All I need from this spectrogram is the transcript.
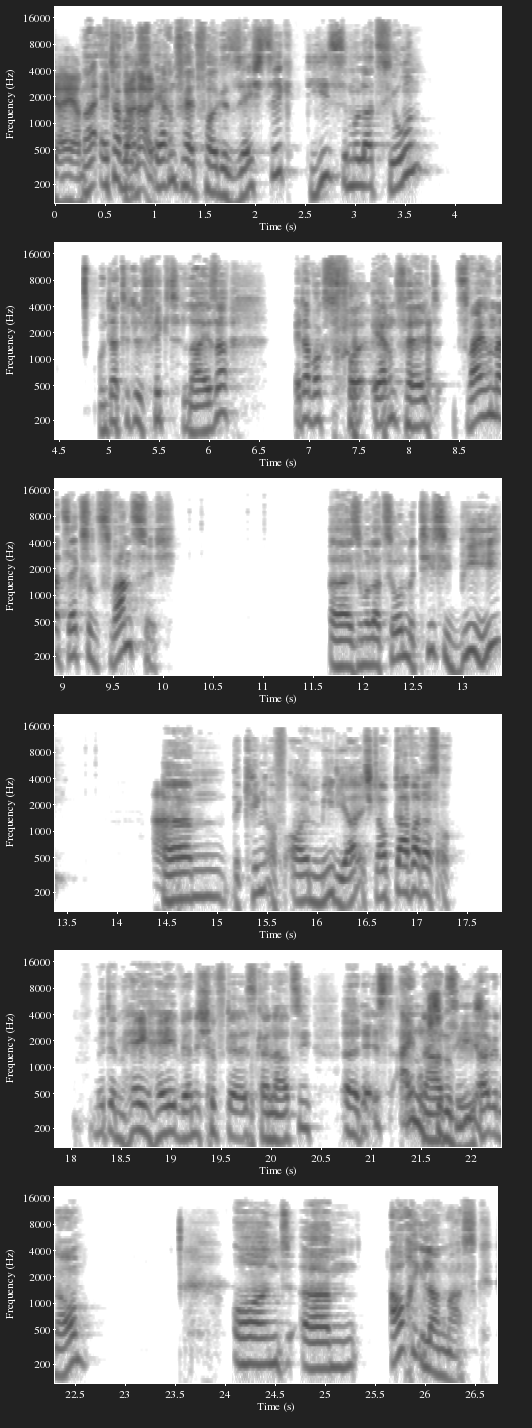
Ja, ja. War nein. Ehrenfeld Folge 60, die hieß Simulation, Untertitel Fickt leiser. Etherbox Fol- Ehrenfeld 226, äh, Simulation mit TCB, Ah. ähm, The King of All Media. Ich glaube, da war das auch mit dem Hey, hey, wer nicht hüpft, der ist kein Nazi. Äh, der ist ein so Nazi, ja genau. Und ähm, auch Elon Musk.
